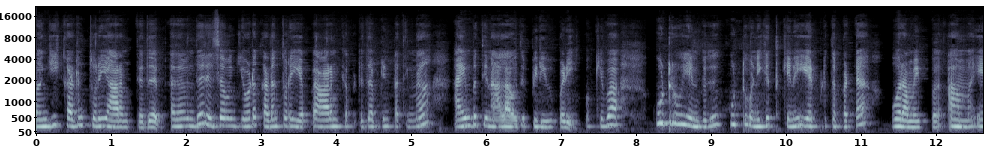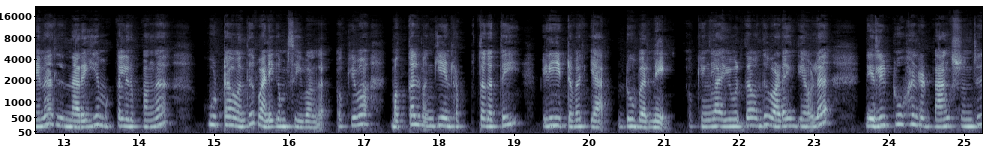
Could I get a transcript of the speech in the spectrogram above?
வங்கி கடன் துறை ஆரம்பித்தது. அதாவது வந்து ரிசர்வ் வங்கியோட கடன் துறை எப்போ ஆரம்பிக்கப்பட்டது அப்படின்னு பார்த்தீங்கன்னா ஐம்பத்தி நாலாவது பிரிவு படி ஓகேவா? கூட்டுறவு என்பது கூட்டு வணிகத்துக்கென ஏற்படுத்தப்பட்ட ஒரு அமைப்பு. ஆமாம் ஏன்னா அதில் நிறைய மக்கள் இருப்பாங்க. கூட்டாக வந்து வணிகம் செய்வாங்க. ஓகேவா மக்கள் வங்கி என்ற புத்தகத்தை வெளியிட்டவர் யார்? டூபர்னே. ஓகேங்களா இவர் தான் வந்து வட இந்தியாவில் நியர்லி டூ ஹண்ட்ரட் பேங்க்ஸ் வந்து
